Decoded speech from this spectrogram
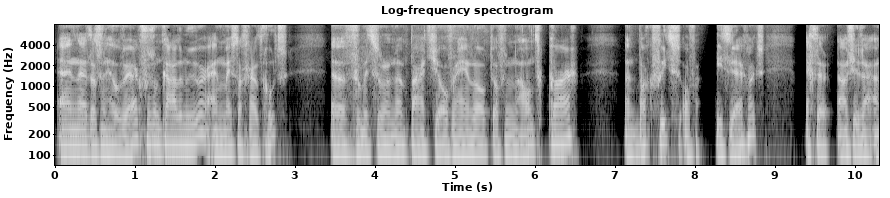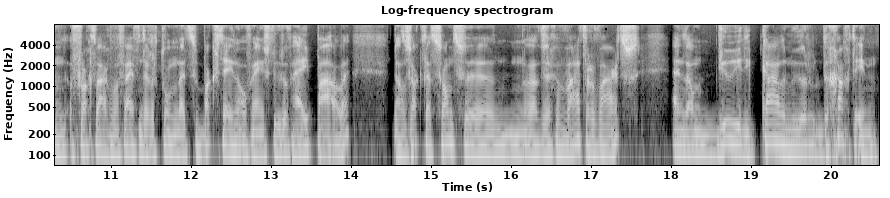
En eh, dat is een heel werk voor zo'n kademuur. En meestal gaat het goed. Vermits er een paardje overheen loopt of een handkar. Een bakfiets of iets dergelijks. Echter, als je daar een vrachtwagen van 35 ton met bakstenen overheen stuurt of heipalen, dan zakt dat zand, eh, laten we zeggen, waterwaarts. En dan duw je die kademuur de gracht in.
